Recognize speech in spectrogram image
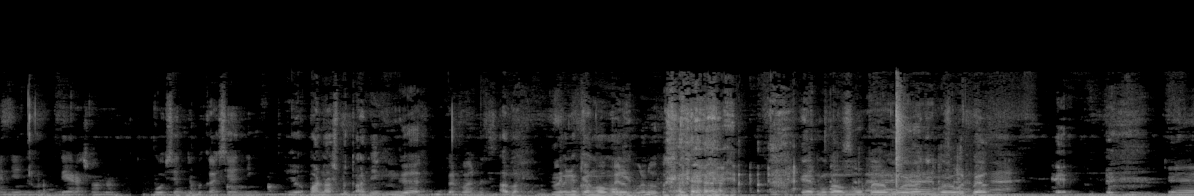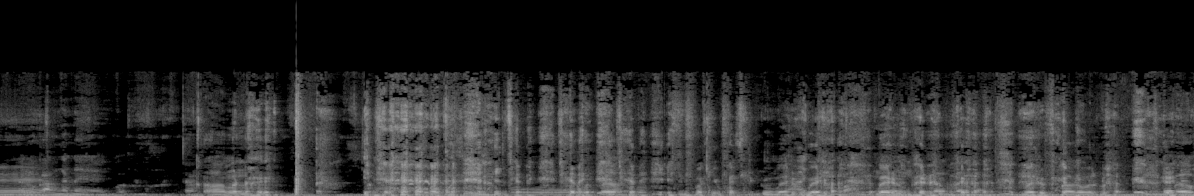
nih daerah sana. Bosan di Bekasi anjing. Ya panas bet anjing enggak. Bukan panas. Apa? Banyak yang Bopel ngomongin. mulu. Lihat muka bopel mulu anjing baru pel lu kangen ya gua? Kangen betul itu dipakai masker gue baru baru baru baru baru baru Baru-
